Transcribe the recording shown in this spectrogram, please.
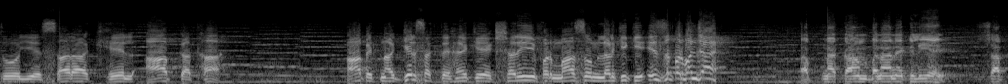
तो ये सारा खेल आपका था? आप इतना गिर सकते हैं कि एक शरीफ और मासूम लड़की की इज़्ज़त पर बन जाए। अपना काम बनाने के लिए सब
